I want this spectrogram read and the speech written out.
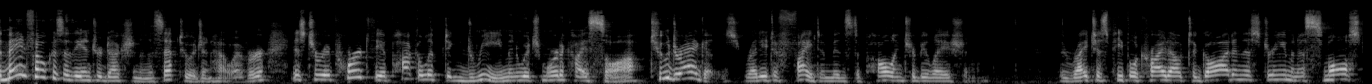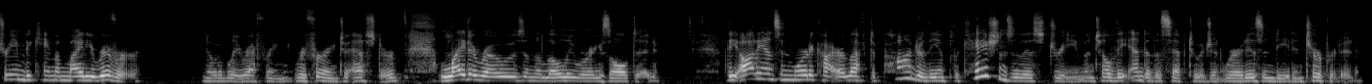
The main focus of the introduction in the Septuagint, however, is to report the apocalyptic dream in which Mordecai saw two dragons ready to fight amidst appalling tribulation. The righteous people cried out to God in this dream, and a small stream became a mighty river, notably referring, referring to Esther. Light arose, and the lowly were exalted. The audience and Mordecai are left to ponder the implications of this dream until the end of the Septuagint, where it is indeed interpreted.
